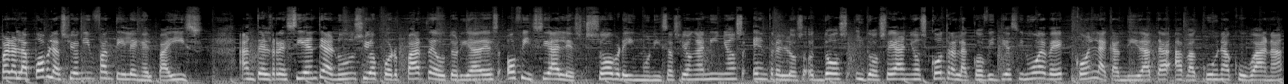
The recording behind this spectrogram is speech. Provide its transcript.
para la población infantil en el país. Ante el reciente anuncio por parte de autoridades oficiales sobre inmunización a niños entre los 2 y 12 años contra la COVID-19 con la candidata a vacuna cubana,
